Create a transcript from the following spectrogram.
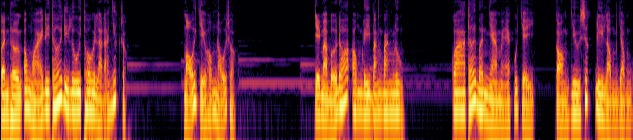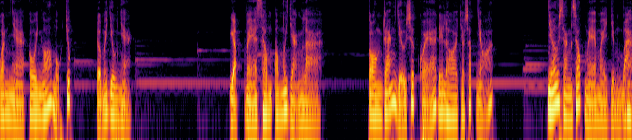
Bình thường ông ngoại đi tới đi lui thôi là đã nhất rồi. Mỗi chịu không nổi rồi. Vậy mà bữa đó ông đi băng băng luôn. Qua tới bên nhà mẹ của chị còn dư sức đi lòng vòng quanh nhà coi ngó một chút, Rồi mới vô nhà. Gặp mẹ xong, ông mới dặn là, Con ráng giữ sức khỏe để lo cho sắp nhỏ. Nhớ săn sóc mẹ mày dùm ba.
